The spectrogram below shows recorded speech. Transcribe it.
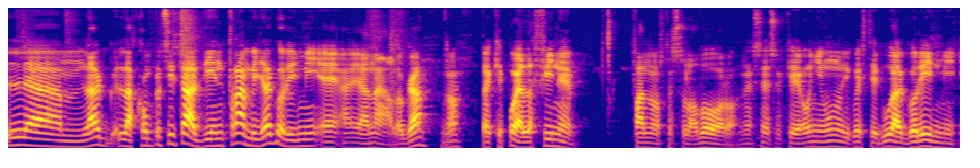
la, la, la, complessità di entrambi gli algoritmi è, è analoga, no? perché poi alla fine fanno lo stesso lavoro, nel senso che ognuno di questi due algoritmi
